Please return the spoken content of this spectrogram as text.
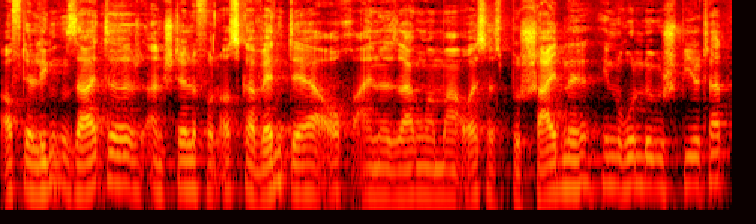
Auf der linken Seite anstelle von Oskar Wendt, der auch eine, sagen wir mal, äußerst bescheidene Hinrunde gespielt hat,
